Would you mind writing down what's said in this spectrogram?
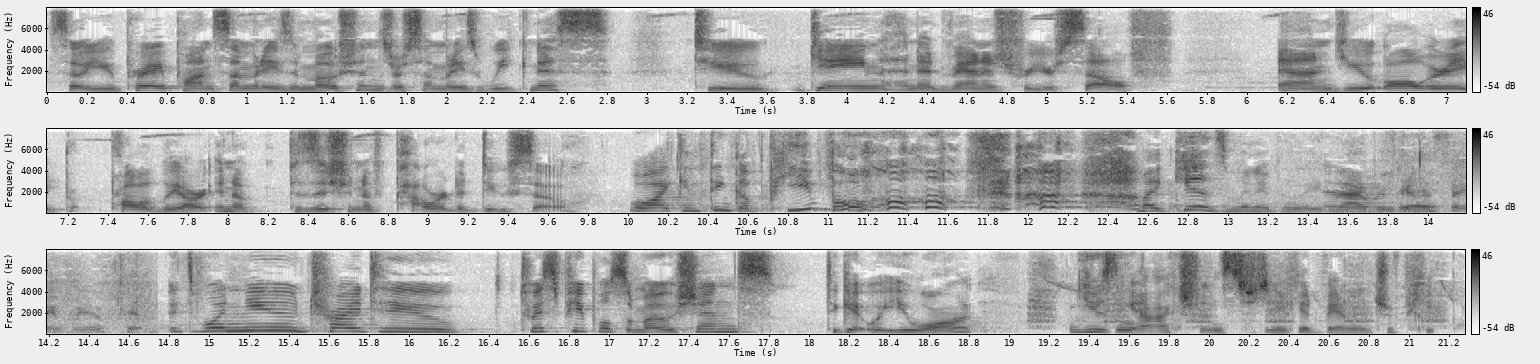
So you prey upon somebody's emotions or somebody's weakness to gain an advantage for yourself, and you already p- probably are in a position of power to do so. Well, I can think of people. My kids manipulate me every day. say we have kids. It's when you try to twist people's emotions to get what you want. Using actions to take advantage of people.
